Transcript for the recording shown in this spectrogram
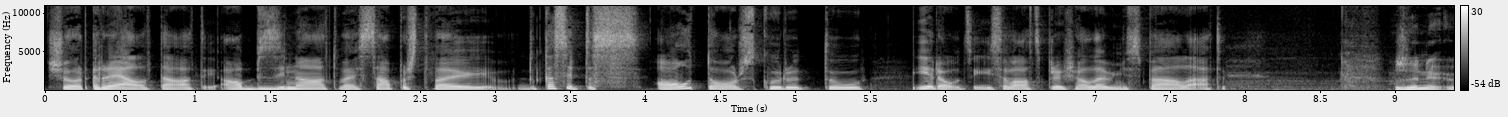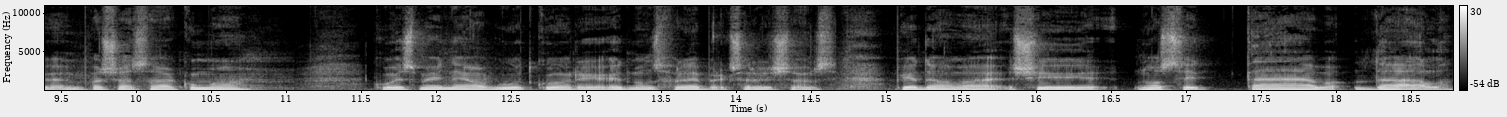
šo realitāti apzināt vai saprast, vai kas ir tas autors, kuru tu ieraudzīji savā acu priekšā, lai viņu spēlētu? Zini, pašā sākumā ko es mēģināju apgūt, ko arī Edmunds Freibergs, režisors, piedāvāja šī nosacīta tēva dēla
